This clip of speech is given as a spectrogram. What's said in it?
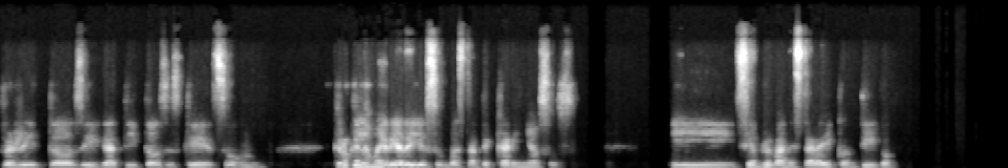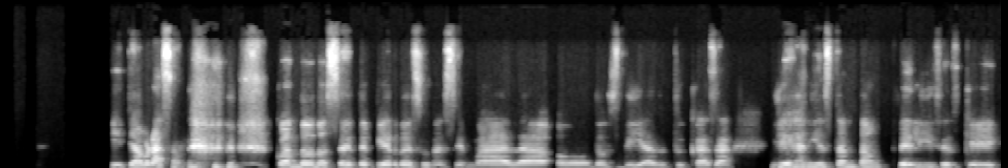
perritos y gatitos es que son, creo que la mayoría de ellos son bastante cariñosos y siempre van a estar ahí contigo y te abrazan. Cuando, no sé, te pierdes una semana o dos días de tu casa, llegan y están tan felices que,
